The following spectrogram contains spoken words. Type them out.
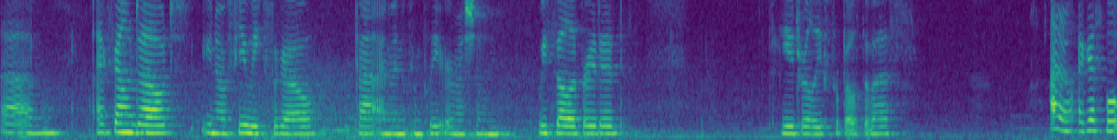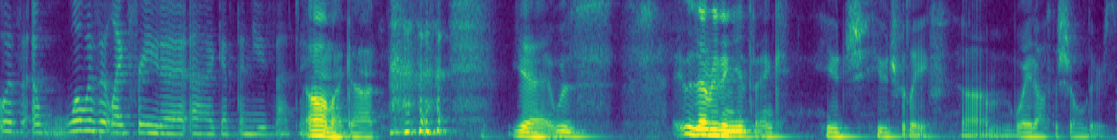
Um, I found out, you know, a few weeks ago that I'm in complete remission. We celebrated. It's a huge relief for both of us. I don't know. I guess what was uh, what was it like for you to uh, get the news that day? Oh my god. yeah, it was it was everything you'd think. Huge, huge relief. Um, weight off the shoulders.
